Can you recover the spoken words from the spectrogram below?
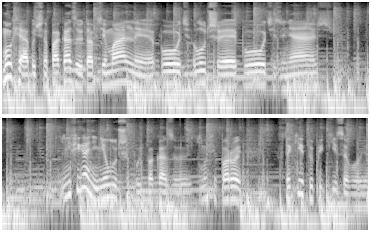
Мухи обычно показывают оптимальный путь, лучший путь, извиняюсь. Нифига они не лучший путь показывают. Мухи порой в такие тупики заводят.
